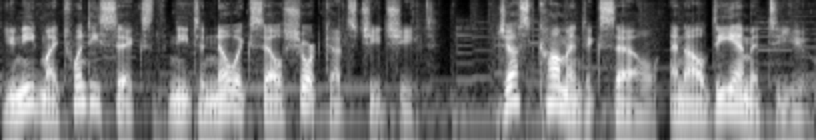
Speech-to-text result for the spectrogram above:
you need my 26th Need to Know Excel Shortcuts cheat sheet. Just comment Excel and I'll DM it to you.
